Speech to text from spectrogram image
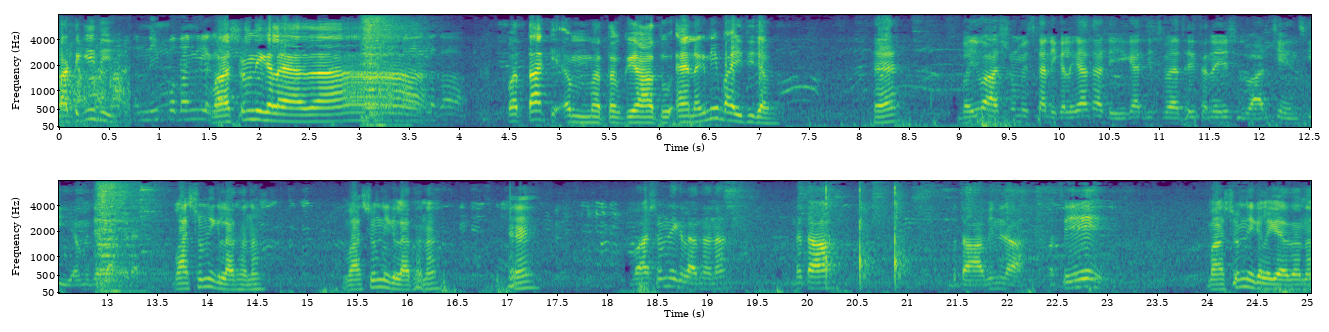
फट गई थी? नहीं पता नहीं लगा। वाशरूम निकल आया था पता कि मतलब कि हाँ तू ऐनक नहीं पाई थी जब? है? भाई वाशरूम इसका निकल गया था ठीक है जिस वजह से इसने ये सलवार चेंज की है मुझे लग रहा है। वाशरूम निकला था ना? वाशरूम निकला था ना? है? वाशरूम निकला था ना? बता। बता भी नहीं रहा। अरे वाशरूम निकल गया था ना?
